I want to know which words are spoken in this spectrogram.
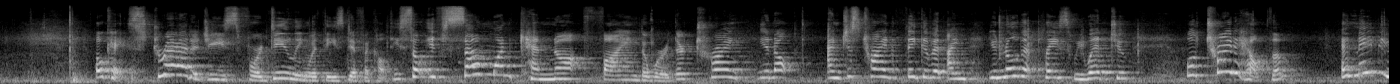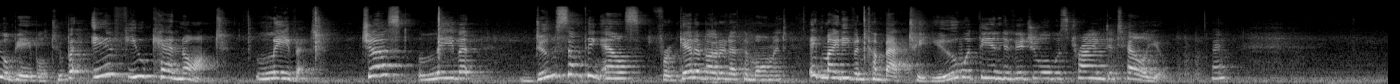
Okay, strategies for dealing with these difficulties. So if someone cannot find the word, they're trying, you know, I'm just trying to think of it. I'm, you know that place we went to? Well, try to help them, and maybe you'll be able to. But if you cannot, leave it. Just leave it. Do something else. Forget about it at the moment. It might even come back to you what the individual was trying to tell you. Okay?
